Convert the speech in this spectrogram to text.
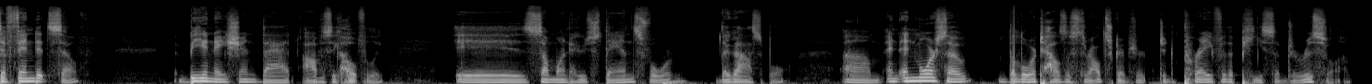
defend itself, be a nation that obviously, hopefully, is someone who stands for the gospel. Um, and, and more so, the Lord tells us throughout Scripture to pray for the peace of Jerusalem.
